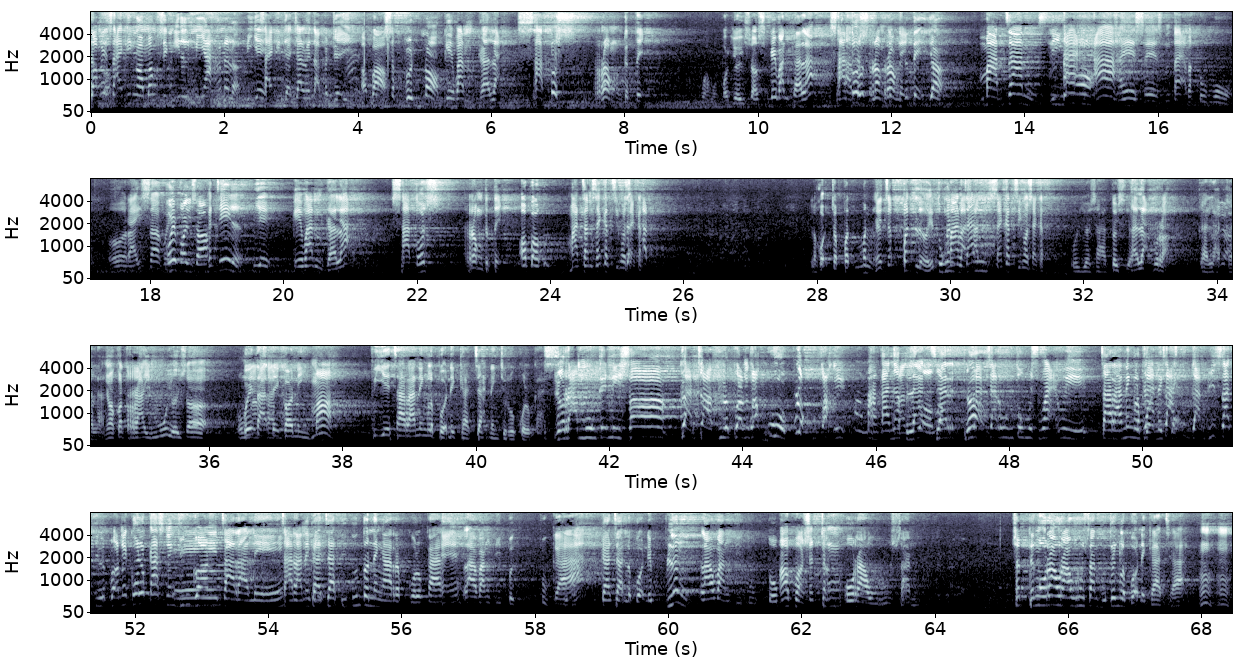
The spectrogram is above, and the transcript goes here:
Wonge saiki ngomong sing ilmiah ngono lho. Piye? Saiki jajal wis tak bedheki. Apa? Sebutno kewan galak 100 rong detik. Wah, apa ya iso kewan galak 100 rong rong detik. Ya. Macan, singa. Eh, ah, wis wis entek wektumu. Ora iso kowe. Kowe iso? Kecil. Piye? Kewan galak 100 rong detik. Apa? Macan 50 singa 50. Lah kok cepet men? Ya cepet lho, hitungan Macan 50 singa 50. Oh iya 100 ya. Galak pura. Galak, galak. Nyokot raimu ya iso Kowe tak tekoni. Mah, Piye carane nglebokne gajah ning jero kulkas? ya ora mungkin iso. Gajah dilebang kok goblok iki. Makanya belajar, belajar untung suwek wi. Carane nglebokne Gajah itu gak bisa dilebokne kulkas ning jinggon. Eh, carane Carane gajah dituntun ning ngarep kulkas, Eh. lawang dibuka, gajah lebokne bleng, lawang ditutup. Apa sedeng Ora urusan. Sedeng ora ora urusan butuh nglebokne gajah. Heeh.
